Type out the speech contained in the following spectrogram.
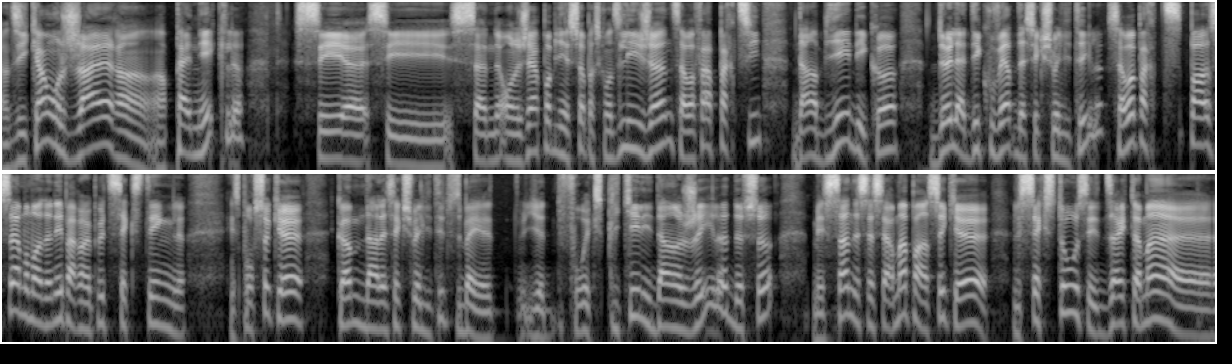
On dit quand on gère en, en panique, là, c'est, euh, c'est, ça ne- on ne gère pas bien ça parce qu'on dit les jeunes, ça va faire partie, dans bien des cas, de la découverte de la sexualité. là. Ça va parti- passer à un moment donné par un peu de sexting. là. Et c'est pour ça que, comme dans la sexualité, tu dis, ben, il faut expliquer les dangers là, de ça, mais sans nécessairement penser que le sexto, c'est directement. euh,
